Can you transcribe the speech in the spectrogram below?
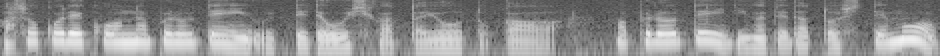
あそこでこんなプロテイン売ってて美味しかったよとか、まあ、プロテイン苦手だとしても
